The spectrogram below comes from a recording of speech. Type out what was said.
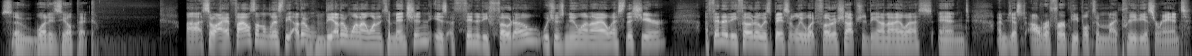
so, what is your pick? Uh, so I have files on the list. The other mm-hmm. the other one I wanted to mention is Affinity Photo, which was new on iOS this year. Affinity Photo is basically what Photoshop should be on iOS, and I'm just I'll refer people to my previous rant,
